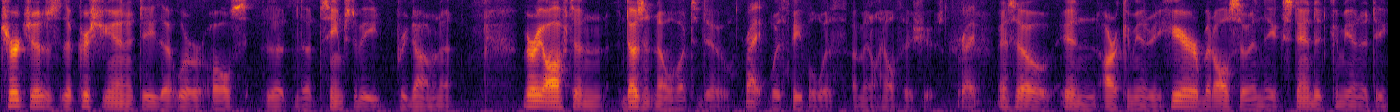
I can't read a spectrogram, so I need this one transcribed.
churches the christianity that we're all that, that seems to be predominant very often doesn't know what to do right. with people with uh, mental health issues. Right. And so, in our community here, but also in the extended community,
